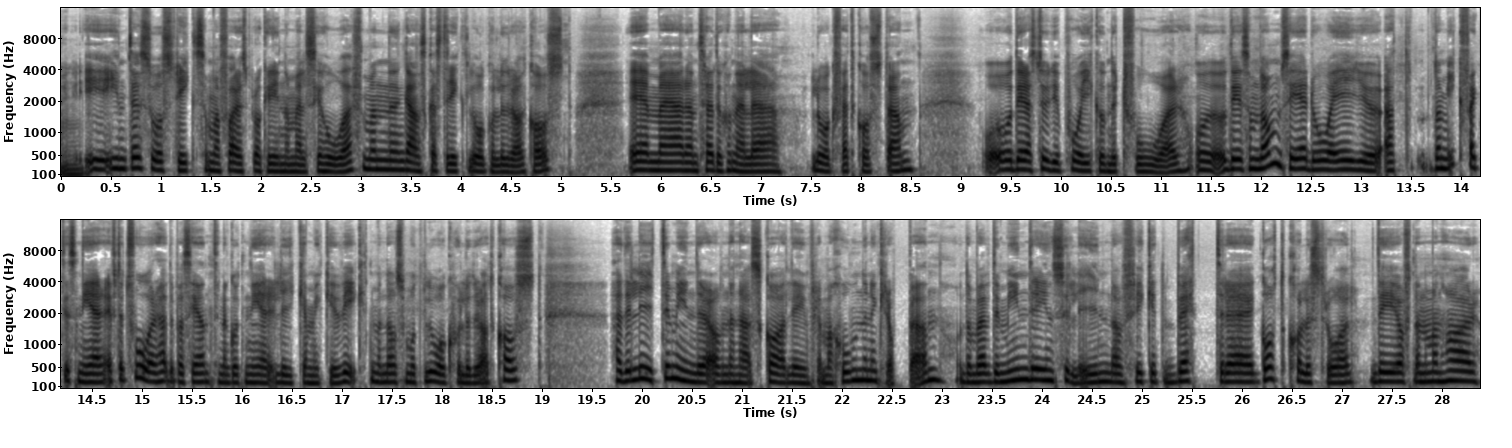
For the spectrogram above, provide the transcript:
Mm. Inte så strikt som man förespråkar inom LCHF, men en ganska strikt lågkolhydratkost. Eh, med den traditionella lågfettkosten. Och deras studie pågick under två år. Och det som de ser då är ju att de gick faktiskt ner, efter två år hade patienterna gått ner lika mycket i vikt. Men de som åt lågkolhydratkost hade lite mindre av den här skadliga inflammationen i kroppen. Och de behövde mindre insulin, de fick ett bättre, gott kolesterol. Det är ofta när man har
